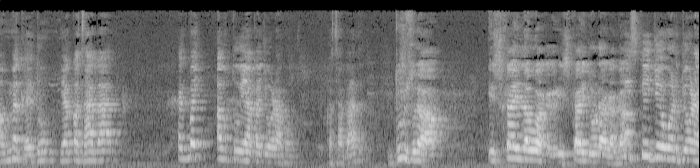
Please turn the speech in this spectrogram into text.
अब मैं कह दूँ या कथा गा एक भाई अब तू या का जोड़ा को कथा गा दूसरा इसका ही लवा इसका ही जोड़ा का इसकी जो जोड़ा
